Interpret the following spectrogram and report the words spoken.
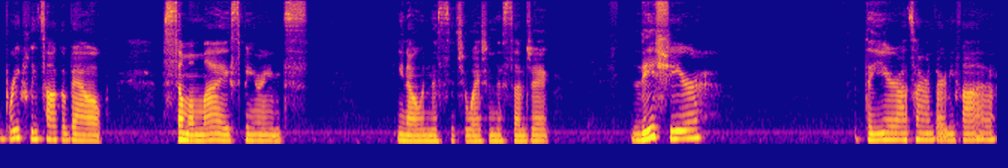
briefly talk about some of my experience, you know, in this situation, this subject. This year, the year I turned 35,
